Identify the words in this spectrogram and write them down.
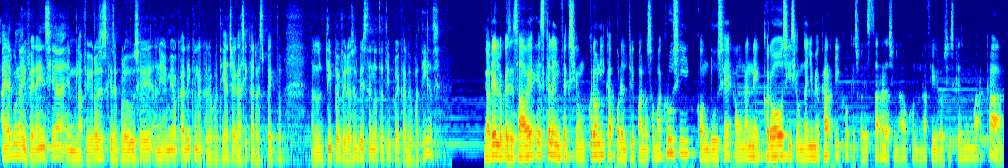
¿Hay alguna diferencia en la fibrosis que se produce a nivel miocárdico en la cardiopatía chagásica respecto al tipo de fibrosis vista en otro tipo de cardiopatías? Gabriel, lo que se sabe es que la infección crónica por el tripanosoma cruzi conduce a una necrosis y a un daño miocárdico que suele estar relacionado con una fibrosis que es muy marcada.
